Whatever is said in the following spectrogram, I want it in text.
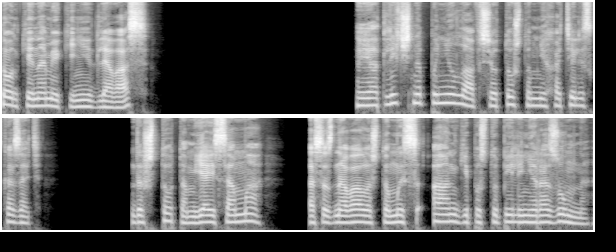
тонкие намеки не для вас? Я отлично поняла все то, что мне хотели сказать. Да что там, я и сама осознавала, что мы с Анги поступили неразумно.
